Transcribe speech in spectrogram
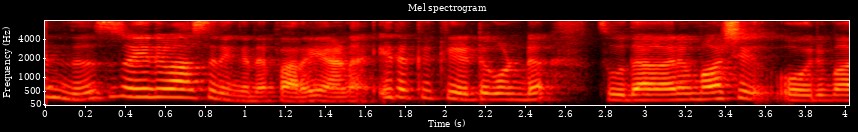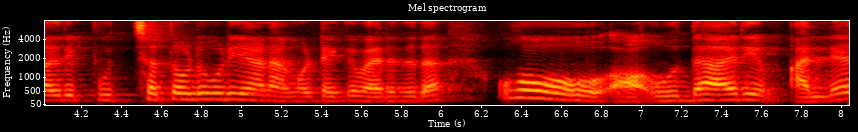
എന്ന് ശ്രീനിവാസൻ ഇങ്ങനെ പറയാണ്. ഇതൊക്കെ കേട്ടുകൊണ്ട് സുധാകരൻ മാഷി ഒരുമാതിരി പുച്ഛത്തോടു കൂടിയാണ് അങ്ങോട്ടേക്ക് വരുന്നത്. ഓ ഔദാര്യം അല്ലേ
